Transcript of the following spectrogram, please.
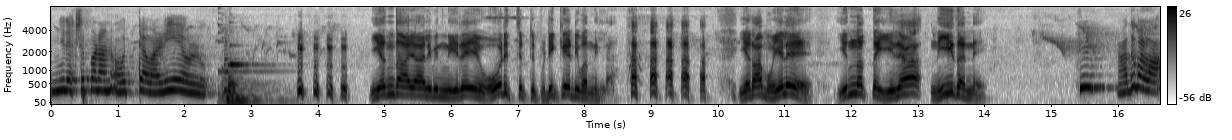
ഇനി രക്ഷപ്പെടാൻ ഒറ്റ വഴിയേ ഉള്ളൂ. എന്തായാലും ഇന്ന് ഇരയെ ഓടിച്ചിട്ട് പിടിക്കേണ്ടി വന്നില്ല. എടാ മുയലേ ഇന്നത്തെ ഇര നീ തന്നെ. അത് കൊള്ളാം.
